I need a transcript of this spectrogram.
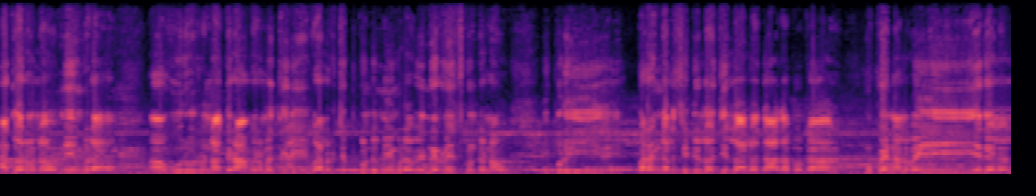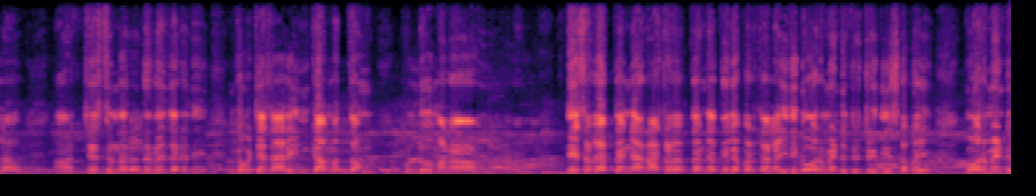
ఆధ్వర్యంలో మేము కూడా ఊరూరున్న గ్రామ గ్రామం తిరిగి వాళ్ళకి చెప్పుకుంటూ మేము కూడా నిర్వహించుకుంటున్నాం. ఇప్పుడు ఈ వరంగల్ సిటీలో జిల్లాలో దాదాపు ఒక ముప్పై నలభై ఏరియాలలో చేస్తున్నారు నిర్వహించారండి ఇంకా వచ్చేసారి ఇంకా మొత్తం ఫుల్ మన దేశవ్యాప్తంగా రాష్ట్ర వ్యాప్తంగా తెలియపరచాలి. ఇది గవర్నమెంట్ దృష్టికి తీసుకుపోయి గవర్నమెంట్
